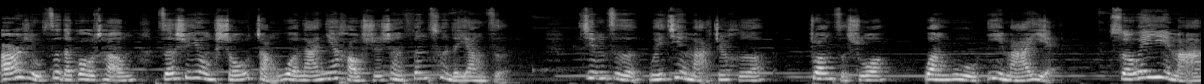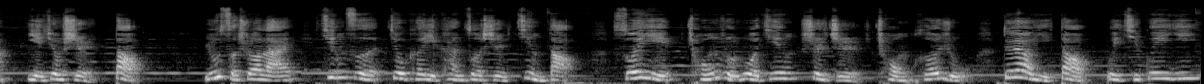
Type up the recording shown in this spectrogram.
而“汝”字的构成，则是用手掌握拿捏好时辰分寸的样子。“经”字为静马之和。庄子说：“万物一马也。”所谓一马，也就是道。如此说来，“经”字就可以看作是静道。所以，宠辱若惊是指宠和辱都要以道为其归一。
